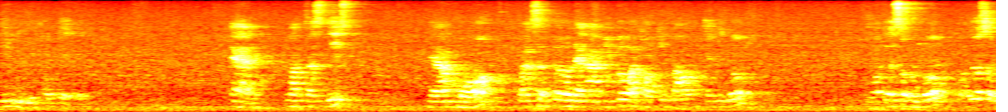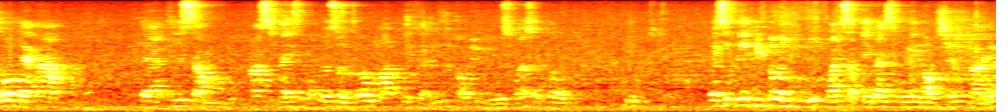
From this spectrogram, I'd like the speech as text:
it will be outdated. And not just this, there are more. For example, there are people are talking about chemical, water soluble, water soluble. There are there is some oxidized water soluble, but it's difficult to use. For example, it, basically people use one something that's really long shelf life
